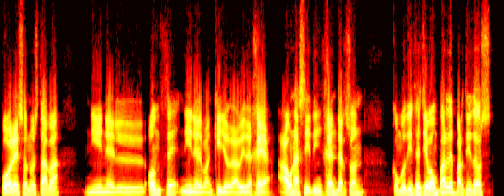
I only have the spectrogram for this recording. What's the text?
por eso no estaba ni en el 11 ni en el banquillo de David De Gea. Aún así, Dean Henderson, como dices, lleva un par de partidos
